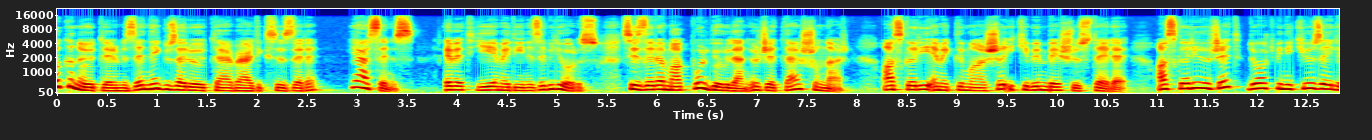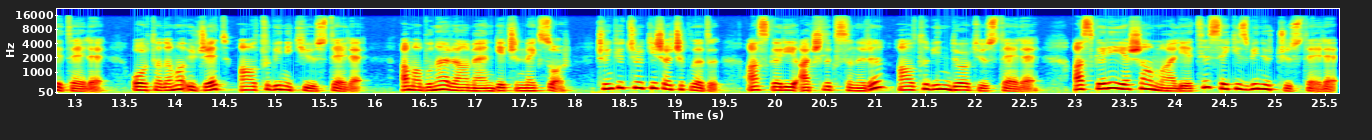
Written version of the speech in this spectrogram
Bakın öğütlerimize ne güzel öğütler verdik sizlere. Yerseniz. Evet yiyemediğinizi biliyoruz. Sizlere makbul görülen ücretler şunlar. Asgari emekli maaşı 2500 TL, asgari ücret 4250 TL, ortalama ücret 6200 TL. Ama buna rağmen geçinmek zor. Çünkü Türk İş açıkladı. Asgari açlık sınırı 6400 TL. Asgari yaşam maliyeti 8300 TL.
